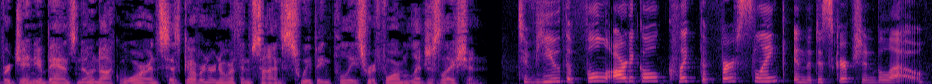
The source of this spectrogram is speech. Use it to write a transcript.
Virginia bans no-knock warrants as Governor Northam signs sweeping police reform legislation. To view the full article, click the first link in the description below.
